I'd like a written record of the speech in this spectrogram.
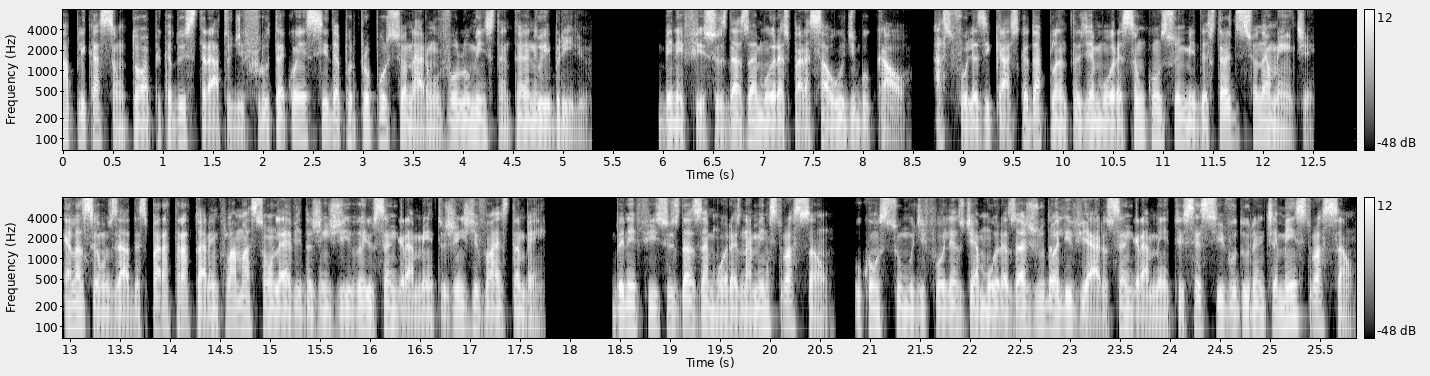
A aplicação tópica do extrato de fruta é conhecida por proporcionar um volume instantâneo e brilho. Benefícios das amoras para a saúde bucal. As folhas e casca da planta de amora são consumidas tradicionalmente. Elas são usadas para tratar a inflamação leve da gengiva e o sangramento gengivais também. Benefícios das amoras na menstruação. O consumo de folhas de amoras ajuda a aliviar o sangramento excessivo durante a menstruação.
